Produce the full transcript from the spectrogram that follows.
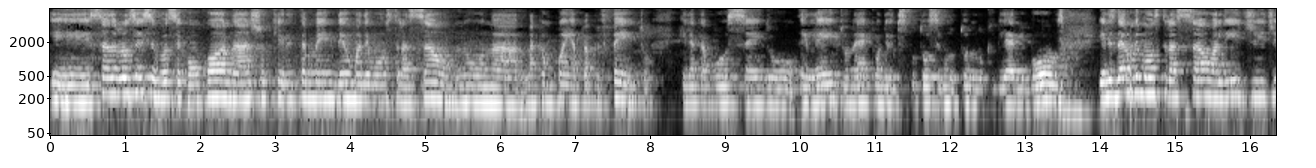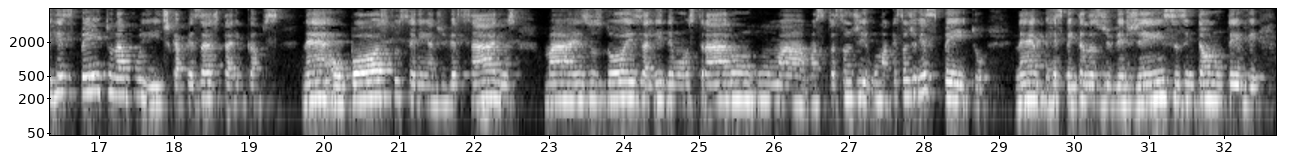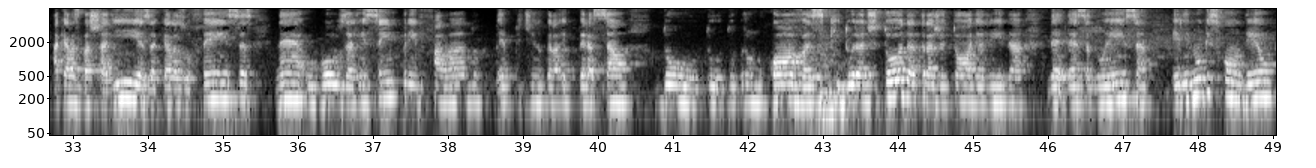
E Sandra, não sei se você concorda, acho que ele também deu uma demonstração no, na, na campanha para prefeito ele acabou sendo eleito, né, quando ele disputou o segundo turno no Guilherme Boulos, e eles deram demonstração ali de, de respeito na política, apesar de estarem em campos né, opostos, serem adversários, mas os dois ali demonstraram uma, uma situação de, uma questão de respeito, né, respeitando as divergências, então não teve aquelas baixarias, aquelas ofensas, né? O Boulos ali sempre falando, é, pedindo pela recuperação do, do, do, Bruno Covas, que durante toda a trajetória ali da, de, dessa doença ele nunca escondeu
